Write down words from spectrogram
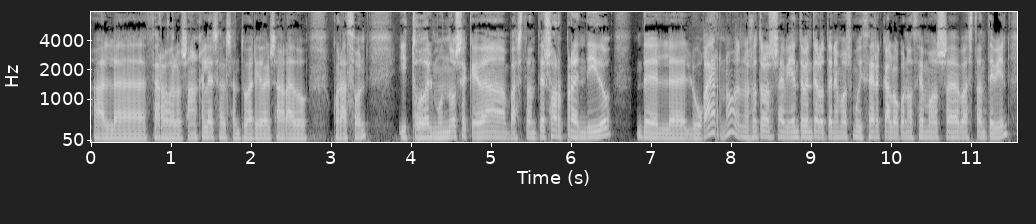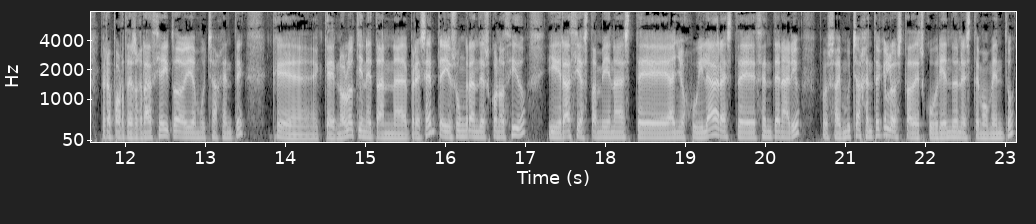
al Cerro de los Ángeles, al Santuario del Sagrado Corazón, y todo el mundo se queda bastante sorprendido del lugar, ¿no? Nosotros evidentemente lo tenemos muy cerca, lo conocemos eh, bastante bien, pero por desgracia hay todavía mucha gente que, que no lo tiene tan eh, presente y es un gran desconocido. Y gracias también a este año jubilar, a este centenario, pues hay mucha gente que lo está descubriendo en este momento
